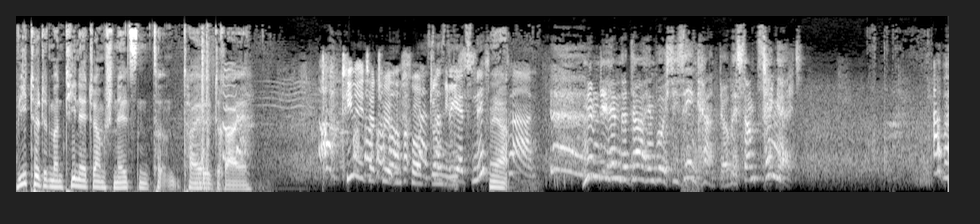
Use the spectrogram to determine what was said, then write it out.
Wie tötet man Teenager am schnellsten T Teil 3? Teenager töten vor Das hast du Dummies. jetzt nicht Ja. getan. Nimm die Hände dahin, wo ich sie sehen kann. Du bist umzingelt. Aber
